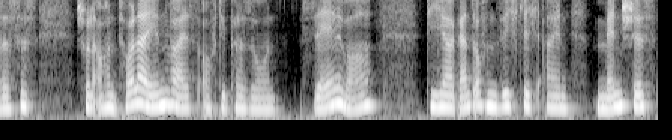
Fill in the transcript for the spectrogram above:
das ist schon auch ein toller Hinweis auf die Person selber, die ja ganz offensichtlich ein Mensch ist,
